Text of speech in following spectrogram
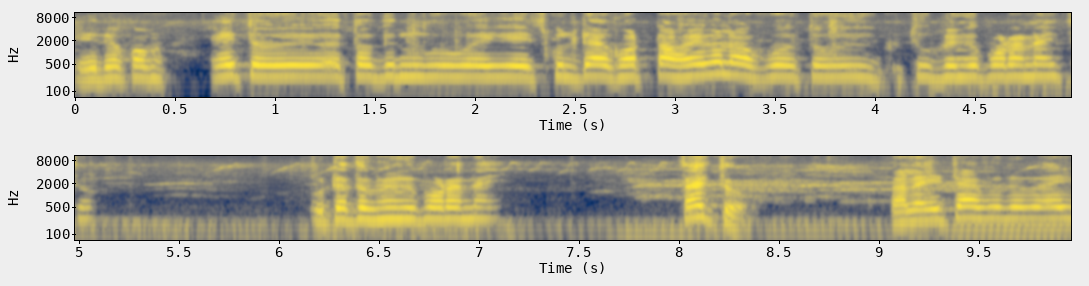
এইরকম এই তো, এতদিন ওই স্কুলটা ঘরটা হয়ে গেল তো কিছু ভেঙে পড়ে নাই তো। ওটা তো ভেঙে পড়ে নাই। তাই তো? তাহলে এটা এই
